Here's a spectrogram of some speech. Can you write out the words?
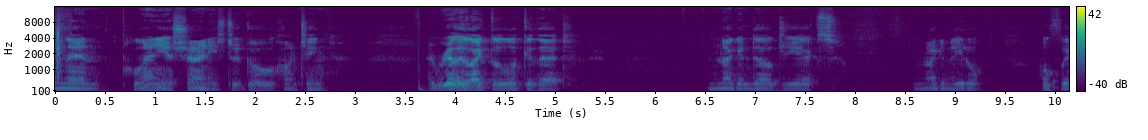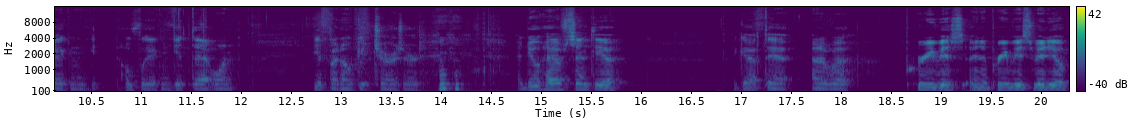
And then plenty of shinies to go hunting. I really like the look of that Naganadel GX. Naganadel. Hopefully I can get hopefully I can get that one if I don't get Charizard. I do have Cynthia. I got that out of a previous in a previous video.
